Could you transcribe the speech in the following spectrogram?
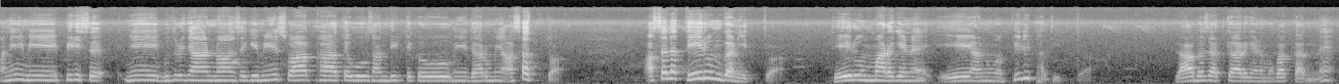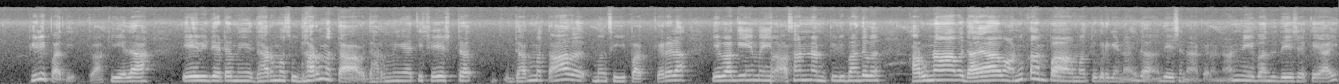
අනේ මේ පිරිස මේ බුදුරජාන් වහන්සේගේ මේ ස්වාක්ඛාත වූ සම්දිට්ඨක වූ මේ ධර්මයේ අසත්වා. අසල තේරුම් ගනිත්වා. තේරුම් අරගෙන ඒ අනුව පිළිපදිත්වා. ලාභ සත්කාර ගැන මොකක්වත් නැහැ. පිළිපදිත්වා. කියලා ඒ විදිහට මේ ධර්ම සුධර්මතාව ධර්මයේ ඇති ශ්‍රේෂ්ඨ ධර්මතාවම සිහිපත් කරලා ඒ වගේම අසන්නන් පිළිබඳව කරුණාව දයාව අනුකම්පාව මතු කරගෙන දේශනා කරන්න. අන්න ඒ බඳු දේශකයයි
